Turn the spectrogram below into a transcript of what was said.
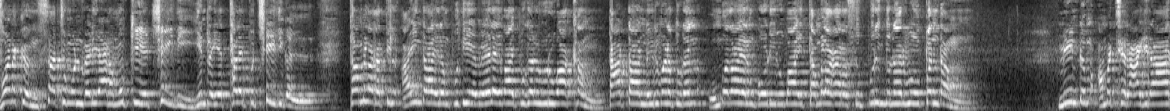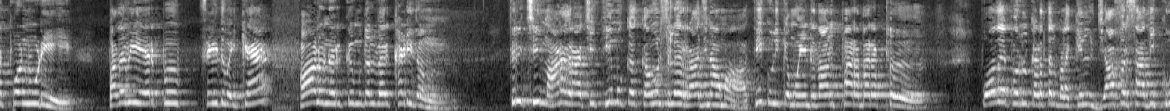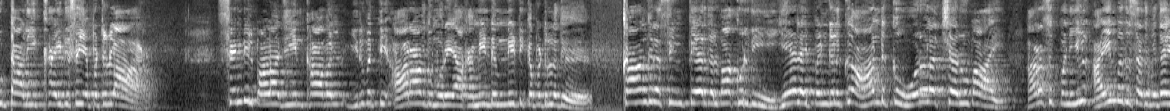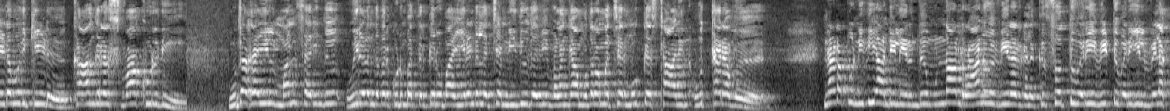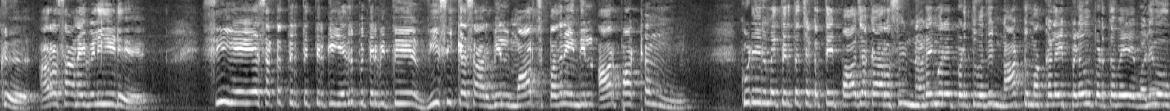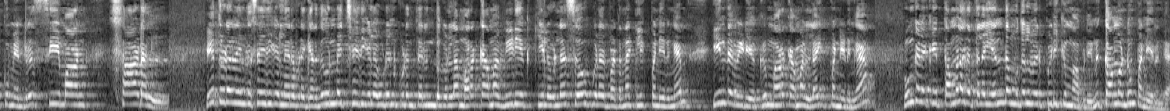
வணக்கம். சற்று முன் வெளியான முக்கிய செய்தி. இன்றைய தலைப்புச் செய்திகள். தமிழகத்தில் ஐந்தாயிரம் புதிய வேலை வாய்ப்புகள் உருவாக்கம். டாடா நிறுவனத்துடன் ஒன்பதாயிரம் கோடி ரூபாய் தமிழக அரசு புரிந்துணர்வு ஒப்பந்தம். மீண்டும் அமைச்சராகிறார் பொன்முடி. பதவியேற்பு செய்து வைக்க ஆளுநருக்கு முதல்வர் கடிதம். திருச்சி மாநகராட்சி திமுக கவுன்சிலர் ராஜினாமா. தீக்குளிக்க முயன்றதால் பரபரப்பு. போதைப் பொருள் கடத்தல் வழக்கில் ஜாஃபர் சாதி கூட்டாளி கைது செய்யப்பட்டுள்ளார். செந்தில் பாலாஜியின் காவல் இருபத்தி ஆறாவது முறையாக மீண்டும் நீட்டிக்கப்பட்டுள்ளது. காங்கிரசின் தேர்தல் வாக்குறுதி ஏழை பெண்களுக்கு ஆண்டுக்கு ஒரு லட்சம் ரூபாய் அரசு பணியில் ஐம்பது சதவீத இடஒதுக்கீடு காங்கிரஸ் வாக்குறுதி. உதகையில் மண் சரிந்து உயிரிழந்தவர் குடும்பத்திற்கு ரூபாய் இரண்டு லட்சம் நிதியுதவி வழங்க முதலமைச்சர் மு ஸ்டாலின் உத்தரவு. நடப்பு நிதியாண்டில் இருந்து முன்னாள் ராணுவ வீரர்களுக்கு சொத்து வரி வீட்டு வரியில் விலக்கு அரசாணை வெளியீடு. சிஏஏ சட்ட திருத்தத்திற்கு எதிர்ப்பு தெரிவித்து விசிக சார்பில் மார்ச் பதினைந்தில் ஆர்ப்பாட்டம். குடியுரிமை திருத்தச் சட்டத்தை பாஜக அரசு நடைமுறைப்படுத்துவது நாட்டு மக்களை பிளவுபடுத்தவே வழிவகுக்கும் என்று சீமான் சாடல். இத்துடன் இந்த செய்திகள் நிறைவடைகிறது. உண்மை செய்திகளை உடனுக்குடன் தெரிந்து கொள்ள மறக்காமல் வீடியோக்கு கீழே உள்ள சிவப்பு கலர் பட்டனை கிளிக் பண்ணிடுங்க. இந்த வீடியோக்கு மறக்காமல் லைக் பண்ணிடுங்க. உங்களுக்கு தமிழகத்தில் எந்த முதல்வர் பிடிக்கும் அப்படின்னு கமெண்ட்டும் பண்ணிடுங்க.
